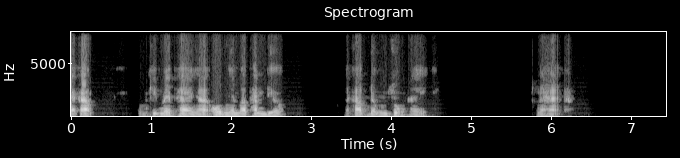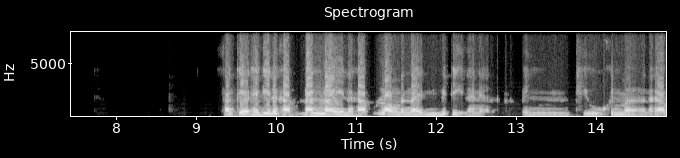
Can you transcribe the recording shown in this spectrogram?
นะครับ ผมคิดไม่แพงฮะโอนเงินมาพันเดียวนะครับ เดี๋ยวผมส่งให้นะฮะสังเกตให้ดีนะครับ ด้านในนะครับร่องด้านในมีมิตินะเนี่ย เป็นทิวขึ้นมานะครับ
